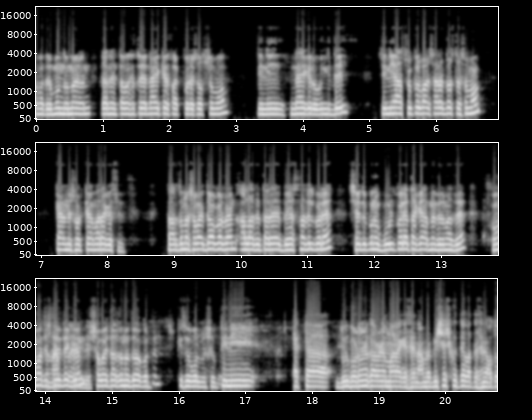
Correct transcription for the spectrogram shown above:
আমাদের বন্ধু নয়ন জানেন তো আমার সাথে নায়কের পাঠ করে সবসময়। তিনি নায়কের অভিনয় দেয় তিনি আজ শুক্রবার সাড়ে দশটার সময় কারণে শর্ট খায় মারা গেছে। তার জন্য সবাই দোয়া করবেন আল্লাহ তারা বেশ নাজিল করে সে যদি কোনো ভুল করে থাকে আপনাদের মাঝে ক্ষমা দৃষ্টিতে দেখবেন সবাই তার জন্য দোয়া করবেন। কিছু বলব তিনি একটা দুর্ঘটনার কারণে মারা গেছেন। আমরা বিশ্বাস করতে পারতেছি না অত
